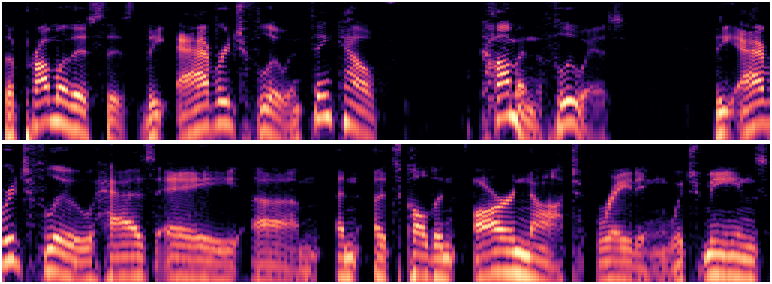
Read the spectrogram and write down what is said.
the problem with this is the average flu, and think how common the flu is. The average flu has a um, an it's called an R naught rating, which means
